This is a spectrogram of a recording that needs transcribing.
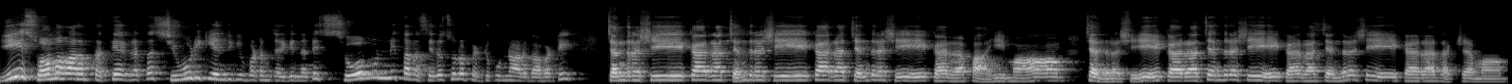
ఈ సోమవారం ప్రత్యేకత శివుడికి ఎందుకు ఇవ్వటం జరిగిందంటే సోముణ్ణి తన శిరస్సులో పెట్టుకున్నాడు కాబట్టి చంద్రశేఖర చంద్రశేఖర చంద్రశేఖర పాహి మాం చంద్రశేఖర చంద్రశేఖర చంద్రశేఖర రక్షమాం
